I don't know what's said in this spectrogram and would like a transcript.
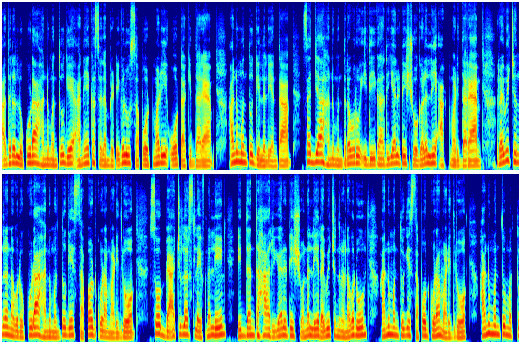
ಅದರಲ್ಲೂ ಕೂಡ ಹನುಮಂತುಗೆ ಅನೇಕ ಸೆಲೆಬ್ರಿಟಿಗಳು ಸಪೋರ್ಟ್ ಮಾಡಿ ಓಟ್ ಹಾಕಿದ್ದಾರೆ. ಹನುಮಂತು ಗೆಲ್ಲಲಿ ಅಂತ. ಸದ್ಯ ಹನುಮಂತರವರು ಇದೀಗ ರಿಯಾಲಿಟಿ ಶೋಗಳಲ್ಲಿ ಆಕ್ಟ್ ಮಾಡಿದ್ದಾರೆ. ರವಿಚಂದ್ರನ್ ಅವರು ಕೂಡ ಹನುಮಂತುಗೆ ಸಪೋರ್ಟ್ ಕೂಡ ಮಾಡಿದ್ರು. ಸೊ, ಬ್ಯಾಚುಲರ್ಸ್ ಲೈಫ್ನಲ್ಲಿ ಇದ್ದಂತಹ ರಿಯಾಲಿಟಿ ಶೋನಲ್ಲಿ ರವಿಚಂದ್ರನ್ ಅವರು ಹನುಮಂತುಗೆ ಸಪೋರ್ಟ್ ಕೂಡ ಮಾಡಿದ್ರು. ಹನುಮಂತು ಮತ್ತು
